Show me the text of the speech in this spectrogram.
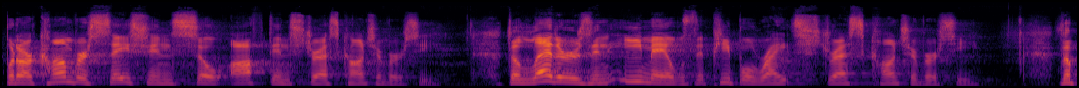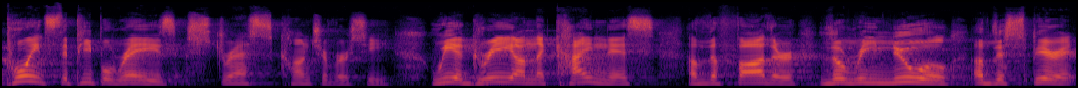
but our conversations so often stress controversy. The letters and emails that people write stress controversy. The points that people raise stress controversy. We agree on the kindness of the Father, the renewal of the Spirit,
